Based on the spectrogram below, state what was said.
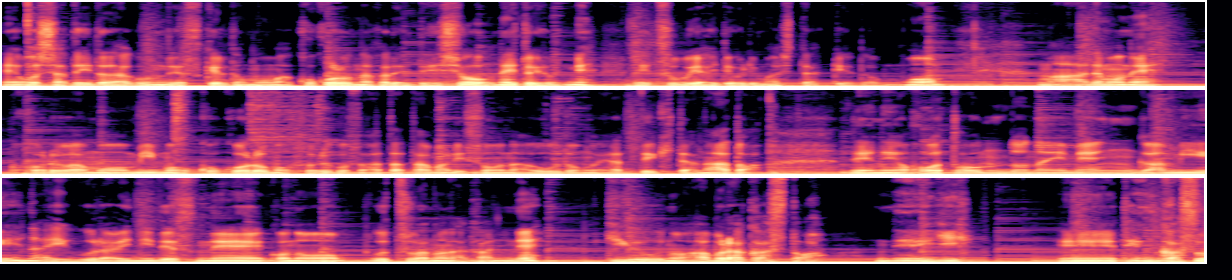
えー、おっしゃっていただくんですけれども、まあ、心の中ででしょうねというふうにね、え、つぶやいておりましたけども、まあでもね、これはもう身も心もそれこそ温まりそうなうどんがやってきたなと。でね、ほとんどの麺が見えないぐらいにですね、この器の中にね、牛の油かすとネギ、えー、天かす、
